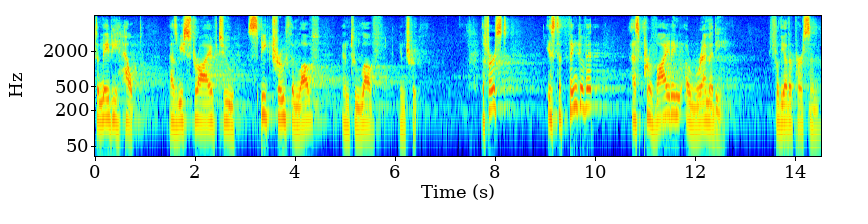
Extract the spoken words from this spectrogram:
to maybe help as we strive to speak truth in love and to love in truth. The first is to think of it as providing a remedy for the other person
